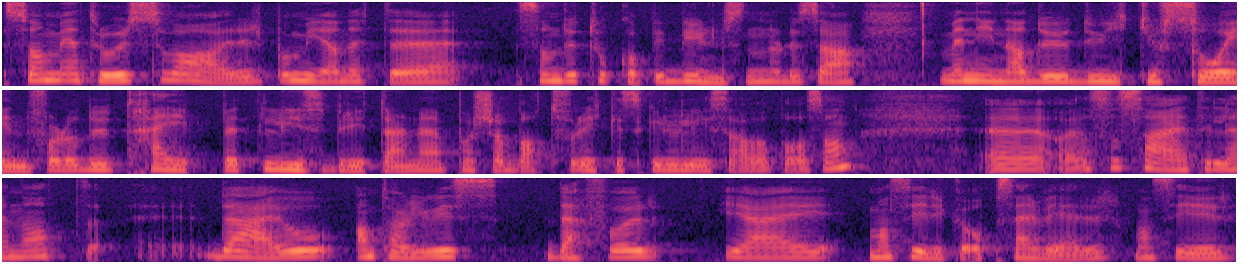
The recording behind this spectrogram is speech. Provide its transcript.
som jeg tror svarer på mye av dette som du tok opp i begynnelsen når du sa Men Nina, du, du gikk jo så inn for det, og du teipet lysbryterne på shabbat for å ikke skru lyset av og på og sånn. Eh, og så sa jeg til henne at det er jo antageligvis derfor jeg Man sier ikke 'observerer', man sier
